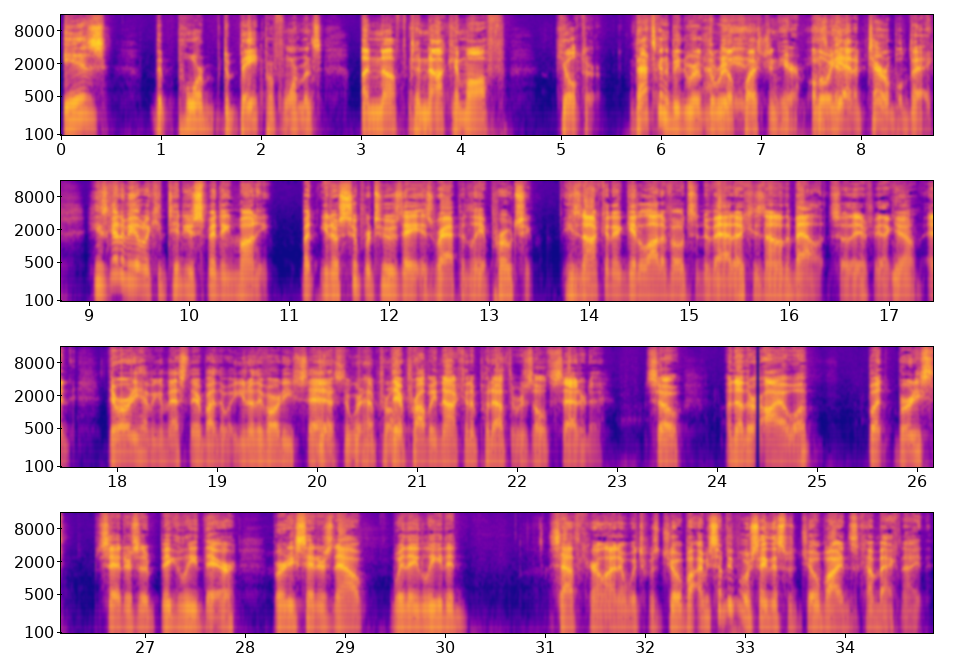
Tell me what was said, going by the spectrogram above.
is the poor debate performance enough to knock him off kilter? That's going to be the, the real question here. Although he had a terrible day. He's going to be able to continue spending money. But, you know, Super Tuesday is rapidly approaching. He's not going to get a lot of votes in Nevada. Because he's not on the ballot. So they have to be like, yeah. And they're already having a mess there, by the way. You know, they've already said yes, they're going to have trouble. They're probably not going to put out the results Saturday. So another Iowa, but Bernie Sanders a big lead there. Bernie Sanders now with a lead in South Carolina, which was Joe Biden. I mean, some people were saying this was Joe Biden's comeback night.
